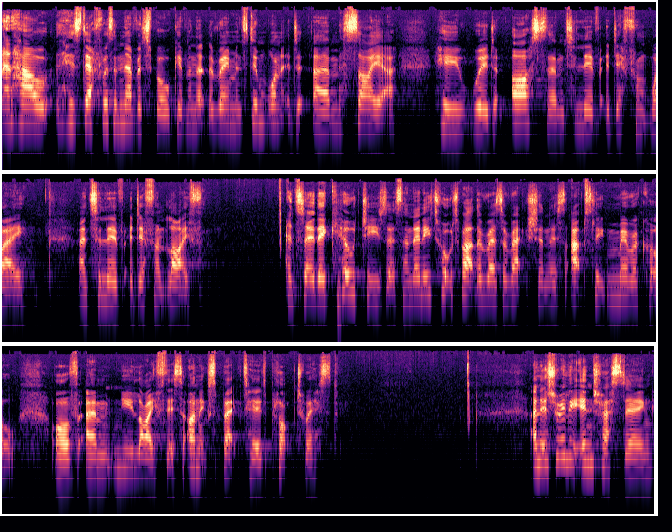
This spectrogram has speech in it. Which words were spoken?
and how his death was inevitable given that the Romans didn't want a Messiah who would ask them to live a different way and to live a different life. And so they killed Jesus. And then he talked about the resurrection, this absolute miracle of um, new life, this unexpected plot twist. And it's really interesting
